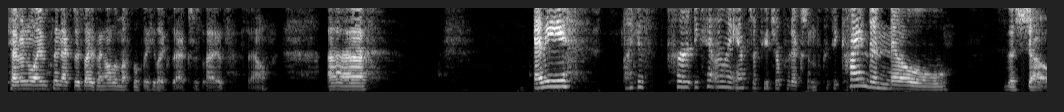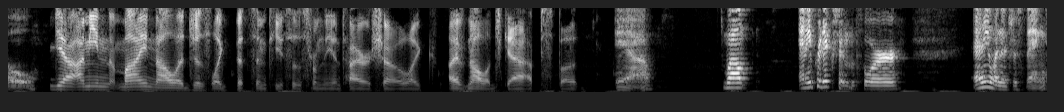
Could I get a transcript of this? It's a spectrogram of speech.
Kevin Williamson exercising all the muscles that he likes to exercise. So, uh, any, I guess Kurt, you can't really answer future predictions because you kind of know the show. yeah. I mean, my knowledge is like bits and pieces from the entire show. Like, I have knowledge gaps, but Yeah. Well, any predictions for anyone interesting?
